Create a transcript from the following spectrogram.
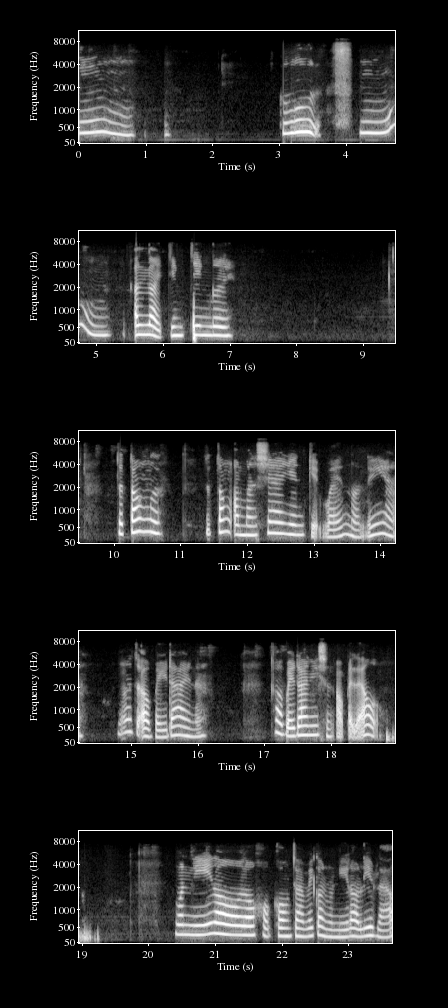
ยิ่งกูดอืม อร่อยจริง ๆ เลย จะต้อง จะต้องเอามาแช่เย็นเก็บไว้เหรอเนี่ย น่าจะเอาไปได้นะ ถ้าเอาไปได้นี่ฉันเอาไปแล้ว วันนี้เราเราขอกองจานไว้ก่อนวันนี้เรารีบแล้ว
